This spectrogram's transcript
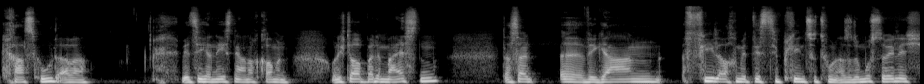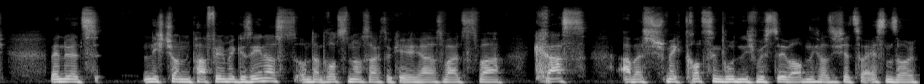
krass gut, aber wird sicher nächsten Jahr noch kommen. Und ich glaube, bei den meisten, dass halt äh, vegan viel auch mit Disziplin zu tun. Also du musst wirklich, wenn du jetzt nicht schon ein paar Filme gesehen hast und dann trotzdem noch sagst, okay, ja, das war jetzt zwar krass, aber es schmeckt trotzdem gut und ich wüsste überhaupt nicht, was ich jetzt so essen soll.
